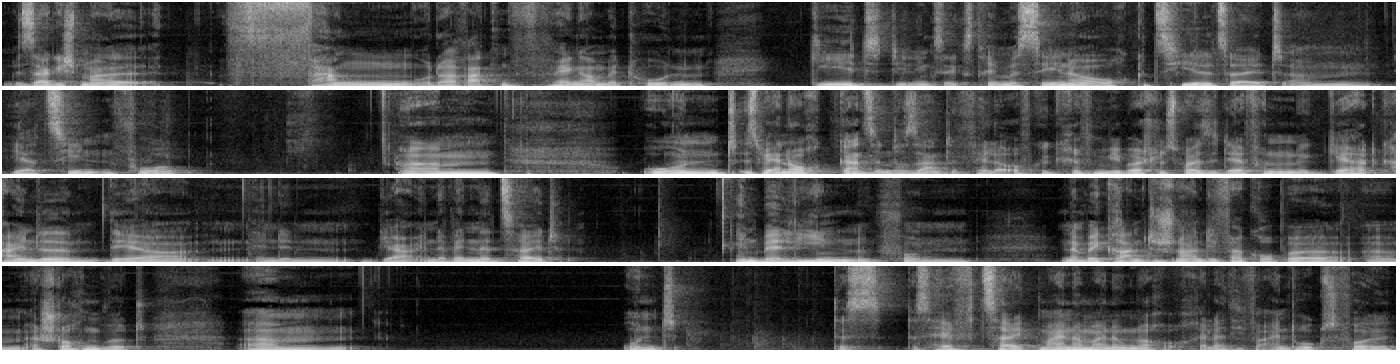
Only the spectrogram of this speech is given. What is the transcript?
sage ich mal, Fang- oder Rattenfängermethoden geht die linksextreme Szene auch gezielt seit ähm, Jahrzehnten vor. Ähm, und es werden auch ganz interessante Fälle aufgegriffen, wie beispielsweise der von Gerhard Keindl, der in, den, ja, in der Wendezeit in Berlin von einer migrantischen Antifa-Gruppe ähm, erstochen wird. Ähm, und das, das Heft zeigt meiner Meinung nach auch relativ eindrucksvoll,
